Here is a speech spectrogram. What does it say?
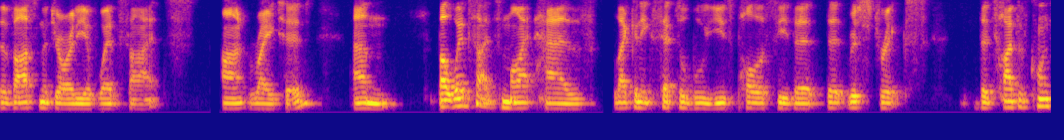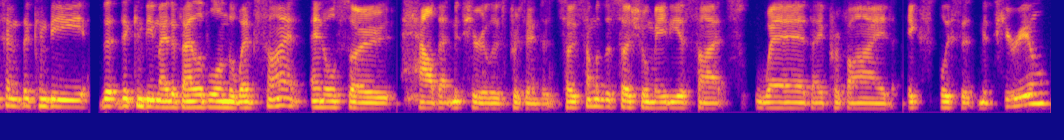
the vast majority of websites aren't rated. Um, but websites might have like an acceptable use policy that that restricts the type of content that can be that, that can be made available on the website and also how that material is presented. So some of the social media sites where they provide explicit material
